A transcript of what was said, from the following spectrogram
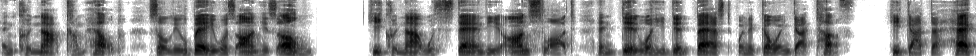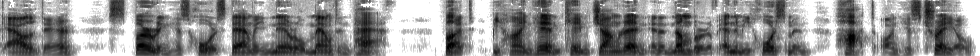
and could not come help, so Liu Bei was on his own. He could not withstand the onslaught and did what he did best when the going got tough. He got the heck out of there, spurring his horse down a narrow mountain path. But behind him came Zhang Ren and a number of enemy horsemen, hot on his trail.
